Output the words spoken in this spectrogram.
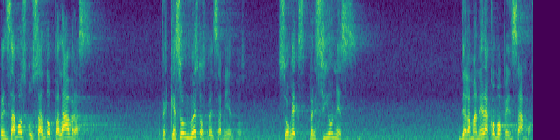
pensamos usando palabras. Entonces, ¿qué son nuestros pensamientos? Son expresiones de la manera como pensamos.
